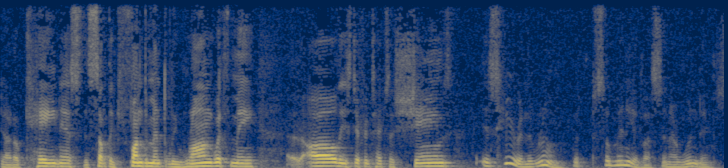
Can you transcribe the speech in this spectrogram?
not okayness, there's something fundamentally wrong with me, uh, all these different types of shames. is here in the room with so many of us in our woundings.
